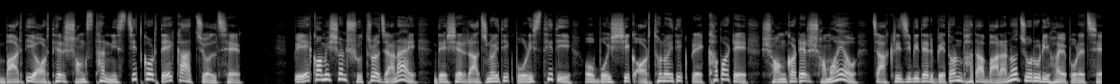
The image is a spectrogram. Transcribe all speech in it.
বাড়তি অর্থের সংস্থান নিশ্চিত করতে কাজ চলছে। পে কমিশন সূত্র জানায়, দেশের রাজনৈতিক পরিস্থিতি ও বৈশ্বিক অর্থনৈতিক প্রেক্ষাপটে সংকটের সময়েও চাকরিজীবীদের বেতন ভাতা বাড়ানো জরুরি হয়ে পড়েছে।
